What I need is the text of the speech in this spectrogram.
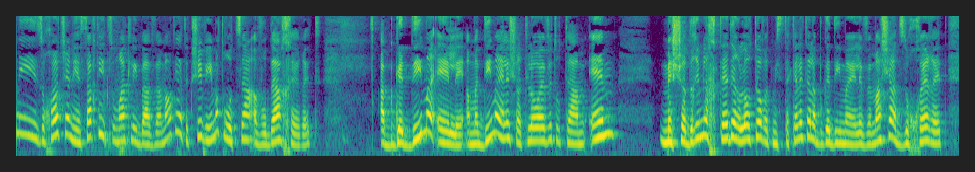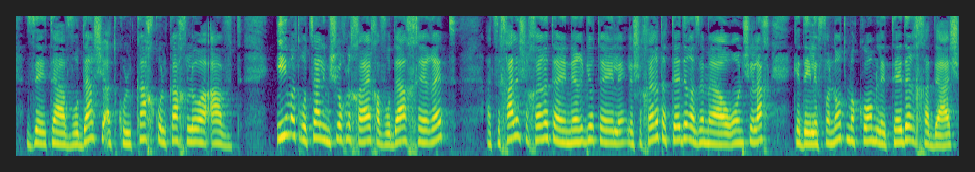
אני זוכרת שאני אספתי את תשומת ליבה ואמרתי לה, תקשיבי, אם את רוצה עבודה אחרת, הבגדים האלה, המדים האלה שאת לא אוהבת אותם, הם משדרים לך תדר לא טוב. את מסתכלת על הבגדים האלה, ומה שאת זוכרת זה את העבודה שאת כל כך כל כך לא אהבת. אם את רוצה למשוך לחייך עבודה אחרת, את צריכה לשחרר את האנרגיות האלה, לשחרר את התדר הזה מהארון שלך, כדי לפנות מקום לתדר חדש,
